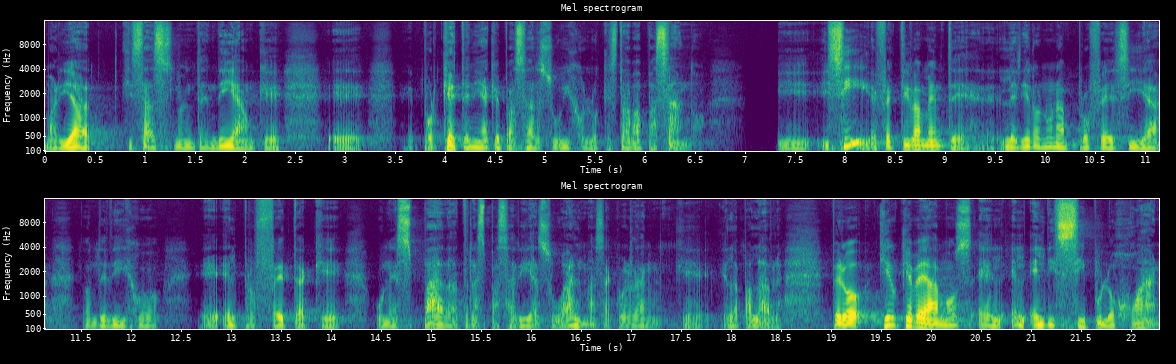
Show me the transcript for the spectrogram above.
María quizás no entendía, aunque eh, por qué tenía que pasar su hijo lo que estaba pasando. Y, y sí, efectivamente, le dieron una profecía donde dijo eh, el profeta que una espada traspasaría su alma, ¿se acuerdan que, la palabra? Pero quiero que veamos el, el discípulo Juan.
